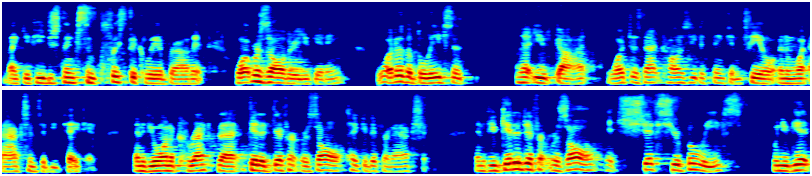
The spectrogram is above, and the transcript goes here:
Like, if you just think simplistically about it, what result are you getting? What are the beliefs that, that you've got? What does that cause you to think and feel? And what actions have you taken? And if you want to correct that, get a different result, take a different action. And if you get a different result, it shifts your beliefs. When you get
